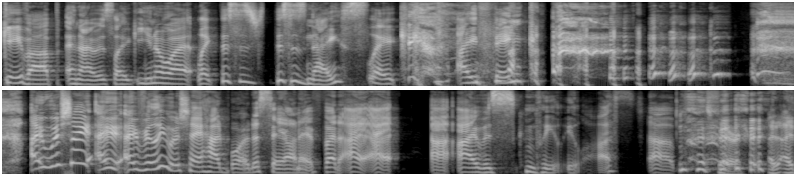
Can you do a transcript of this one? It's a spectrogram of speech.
gave up and i was like you know what like this is this is nice like i think i wish I, I i really wish i had more to say on it but i i i, I was completely lost um Fair. I, I,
